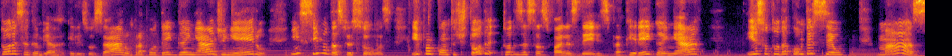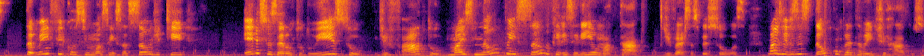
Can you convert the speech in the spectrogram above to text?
Toda essa gambiarra que eles usaram para poder ganhar dinheiro em cima das pessoas. E por conta de toda, todas essas falhas deles para querer ganhar, isso tudo aconteceu. Mas também fica assim uma sensação de que eles fizeram tudo isso, de fato, mas não pensando que eles iriam matar diversas pessoas. Mas eles estão completamente errados.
